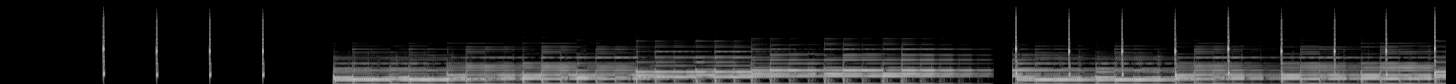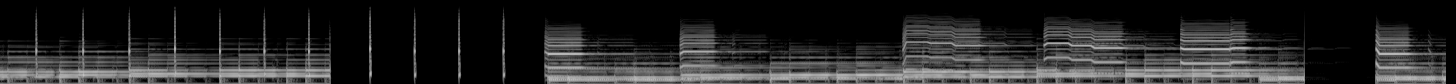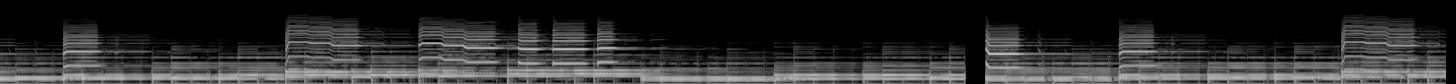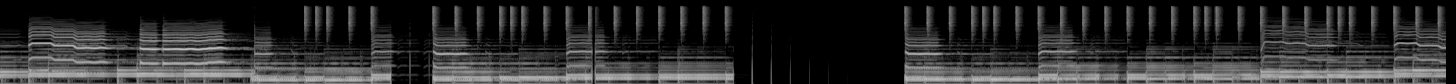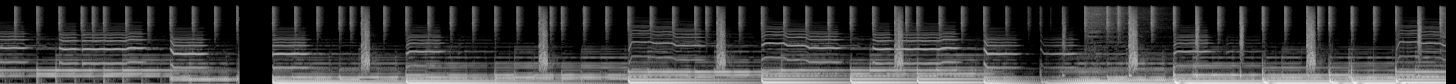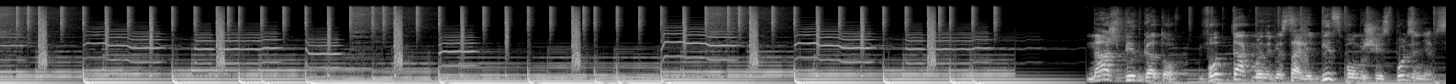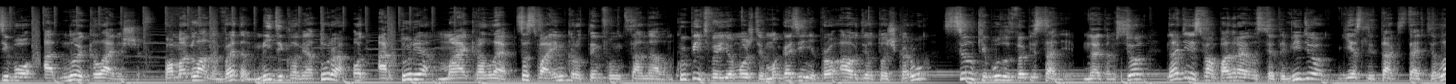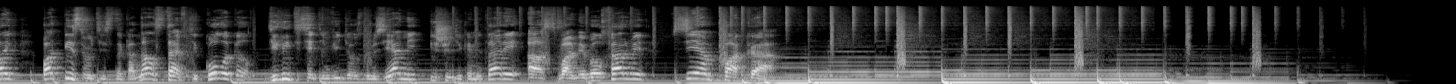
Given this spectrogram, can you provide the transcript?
Наш бит готов. Вот так мы написали бит с помощью использования всего одной клавиши. Помогла нам в этом MIDI клавиатура от Arturia MicroLab со своим крутым функционалом. Купить вы ее можете в магазине proaudio.ru, ссылки будут в описании. На этом все. Надеюсь вам понравилось это видео. Если так, ставьте лайк, подписывайтесь на канал, ставьте колокол, делитесь этим видео с друзьями, пишите комментарии. А с вами был Харви. Всем пока!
